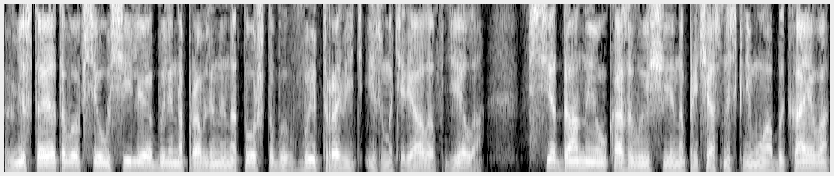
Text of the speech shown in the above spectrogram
Вместо этого все усилия были направлены на то, чтобы вытравить из материалов дела все данные, указывающие на причастность к нему Абыкаева,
